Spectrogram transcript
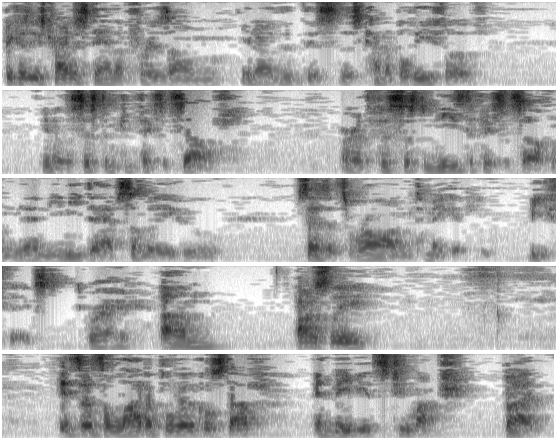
because he's trying to stand up for his own, you know, this this kind of belief of, you know, the system can fix itself, or the system needs to fix itself, and, and you need to have somebody who says it's wrong to make it be fixed. Right. Um, honestly, it's it's a lot of political stuff, and maybe it's too much, but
